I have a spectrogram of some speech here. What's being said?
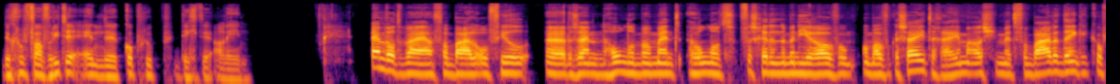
de groep favorieten en de kopgroep dichtte alleen. En wat aan Van Baarle opviel, eh, er zijn honderd, moment, honderd verschillende manieren over om, over kasseien te rijden. Maar als je met Van Baarle denk ik op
